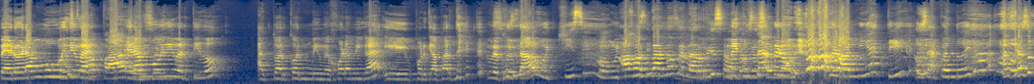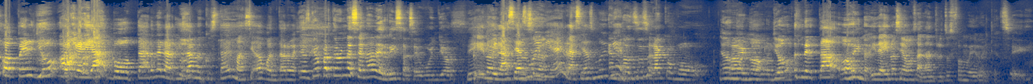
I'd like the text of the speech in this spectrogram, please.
pero era muy divertido. padre, Era sí. muy divertido actuar con mi mejor amiga y porque aparte me costaba muchísimo, muchísimo. Aguantándose la risa. Me costaba, pero, pero a mí, a ti, o sea, cuando ella hacía su papel, yo me quería botar de la risa, me costaba demasiado aguantarme. Es que aparte era una escena de risa, según yo. Sí, no, y la hacías muy bien, la hacías muy bien. Entonces era como. No, no, ay, no, yo neta, ay no, y de ahí nos íbamos al antro, entonces fue muy divertido. Sí.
